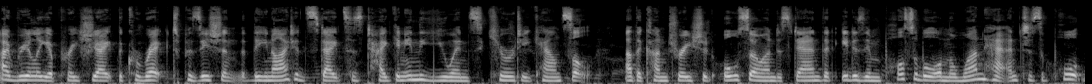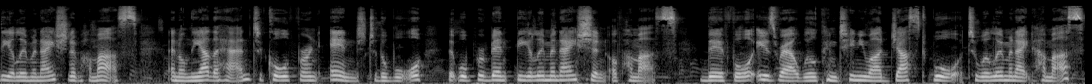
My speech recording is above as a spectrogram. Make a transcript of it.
I really appreciate the correct position that the United States has taken in the UN Security Council. Other countries should also understand that it is impossible on the one hand to support the elimination of Hamas and on the other hand to call for an end to the war that will prevent the elimination of Hamas. Therefore, Israel will continue our just war to eliminate Hamas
